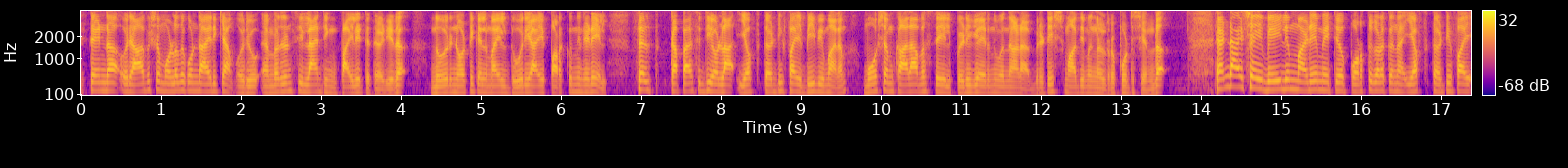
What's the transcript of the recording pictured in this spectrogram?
എത്തേണ്ട ഒരു ആവശ്യമുള്ളത് കൊണ്ടായിരിക്കാം ഒരു എമർജൻസി ലാൻഡിംഗ് പൈലറ്റ് തേടിയത്. നൂറ് നോട്ടിക്കൽ മൈൽ ദൂരെയായി പറക്കുന്നതിനിടയിൽ സെൽത്ത് കപ്പാസിറ്റിയുള്ള എഫ് തേർട്ടി ഫൈവ് ബി വിമാനം മോശം കാലാവസ്ഥയിൽ പെടുകയായിരുന്നുവെന്നാണ് ബ്രിട്ടീഷ് മാധ്യമങ്ങൾ റിപ്പോർട്ട് ചെയ്യുന്നത്. രണ്ടാഴ്ചയായി വെയിലും മഴയുമേറ്റ് പുറത്തു കിടക്കുന്ന എഫ് തേർട്ടി ഫൈവ്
